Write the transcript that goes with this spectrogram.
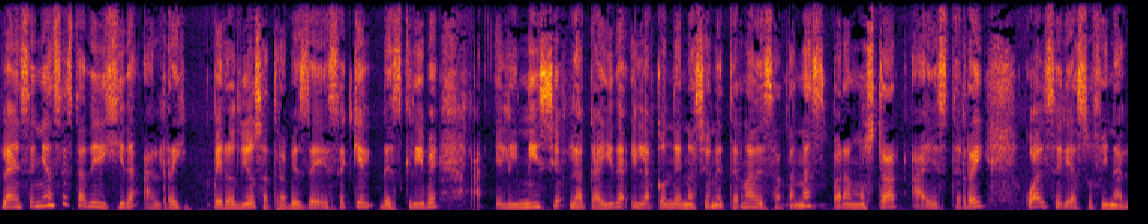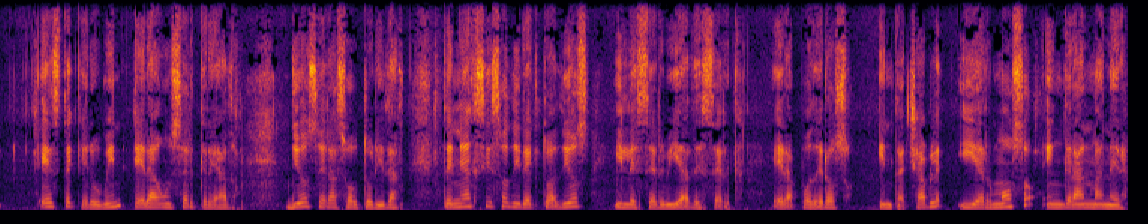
La enseñanza está dirigida al rey, pero Dios a través de Ezequiel describe el inicio, la caída y la condenación eterna de Satanás para mostrar a este rey cuál sería su final, este querubín era un ser creado. Dios era su autoridad. Tenía acceso directo a Dios y le servía de cerca. Era poderoso intachable y hermoso en gran manera.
